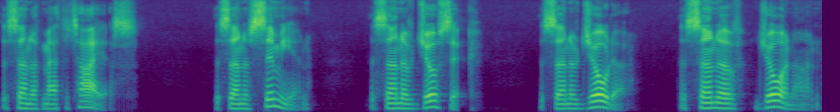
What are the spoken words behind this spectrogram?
the son of Mattathias, the son of Simeon, the son of Josech, the son of Joda, the son of Joanan,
